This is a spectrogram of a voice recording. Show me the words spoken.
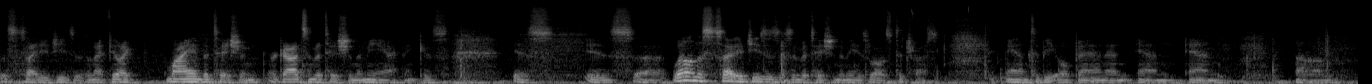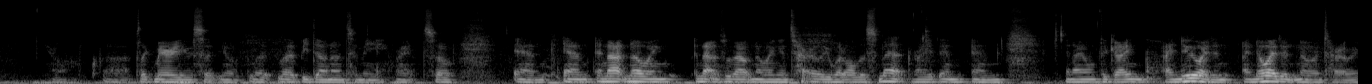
the Society of Jesus, and I feel like my invitation or God's invitation to me, I think, is is is uh, well, in the Society of Jesus' invitation to me as well is to trust and to be open and and and um, you know uh, it's like Mary who said you know let, let it be done unto me right? So and and and not knowing and that was without knowing entirely what all this meant right? And and and I don't think I I knew I didn't I know I didn't know entirely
